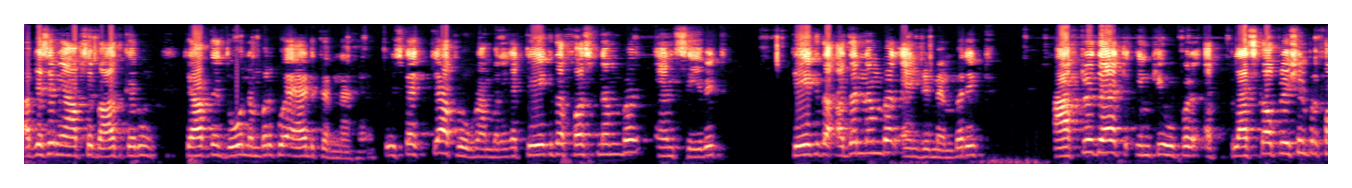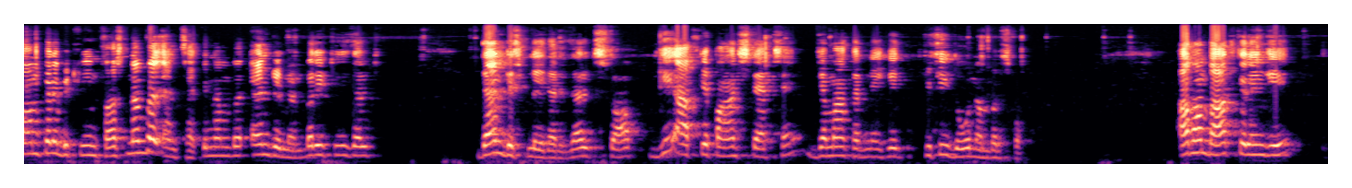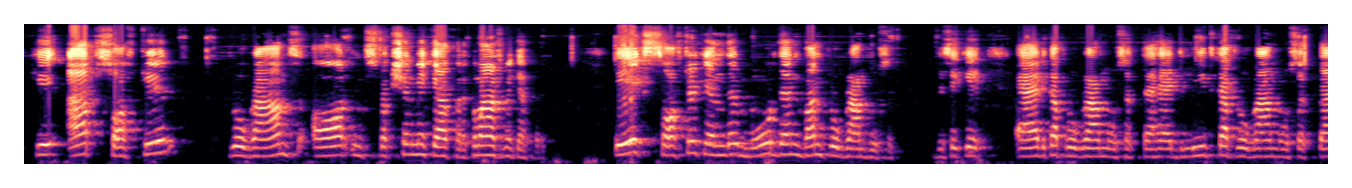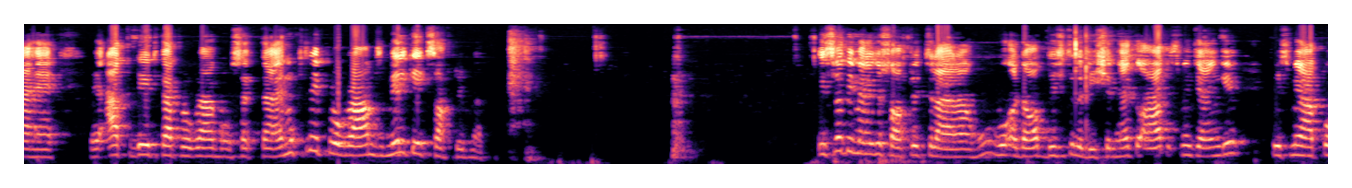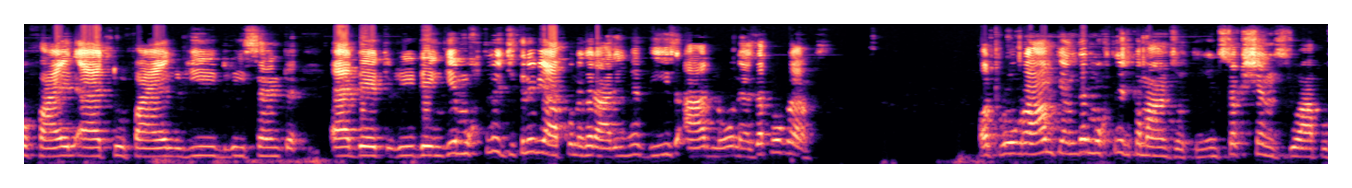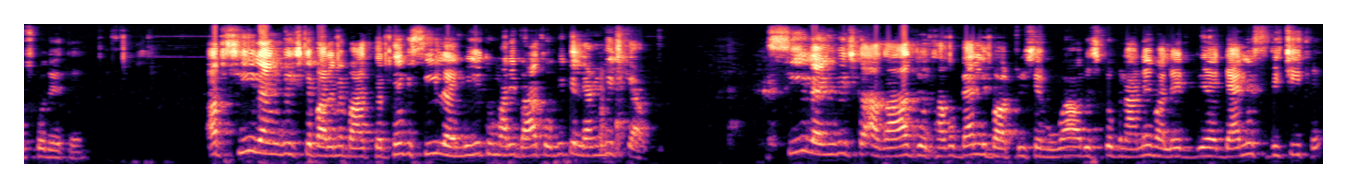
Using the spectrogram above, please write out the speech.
अब जैसे मैं आपसे बात करूँ कि आपने दो नंबर को ऐड करना है तो इसका क्या प्रोग्राम बनेगा? Take the first number and save it take the other number and remember it after that इनके ऊपर प्लस का ऑपरेशन परफॉर्म करें between first number and second number and remember it result then display the result stop ये आपके पाँच steps हैं जमा करने के किसी दो नंबर्स को. अब हम बात करेंगे कि आप सॉफ्टवेयर प्रोग्राम्स और इंस्ट्रक्शन में क्या फ़र्क कमांड्स में क्या फ़र्क? एक सॉफ्टवेयर के अंदर मोर देन वन प्रोग्राम हो सकते हैं। जैसे कि ऐड का प्रोग्राम हो सकता है डिलीट का प्रोग्राम हो सकता है अपडेट का प्रोग्राम हो सकता है, मुख्तलिफ़ प्रोग्राम्स मिलकर एक सॉफ्टवेयर बनाते हैं। इस वक्त मैंने जो सॉफ्टवेयर चला रहा हूँ, वो अडोप डिजिटल एडिशन है। तो आप इसमें जाएँगे तो इसमें आपको file add to file read recent edit reading ये मुख्तलिफ़ जितने भी आपको नज़र आ रही हैं these are known as a program और प्रोग्राम के अंदर मुख्तलिफ़ कमांड्स होती हैं इंस्ट्रक्शन जो आप उसको देते हैं। अब सी लैंग्वेज के बारे में बात करते हैं कि सी लैंग्वेज तो हमारी बात होगी कि लैंग्वेज क्या होती है। सी लैंग्वेज का आगाज़ जो था वो बेल लिबॉर्ट्री से हुआ और इसको बनाने वाले डेनिस रिची थे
